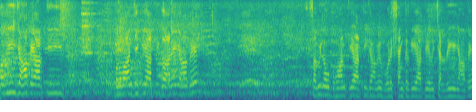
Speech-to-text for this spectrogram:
तो अभी जहाँ पे आरती, भगवान जी की आरती गा रहे हैं यहाँ पे। सभी लोग भगवान की आरती, जहाँ पे बोले शंकर की आरती अभी चल रही है यहाँ पे।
